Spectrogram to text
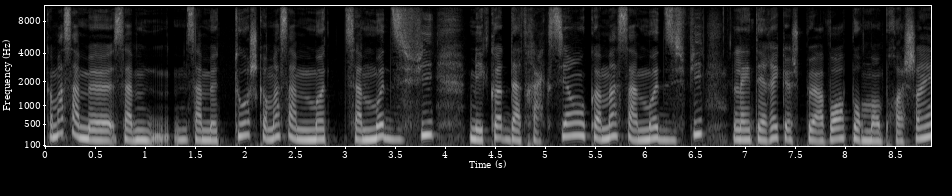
Comment ça me, ça, ça me touche, comment ça, mo- ça modifie mes codes d'attraction, comment ça modifie l'intérêt que je peux avoir pour mon prochain,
